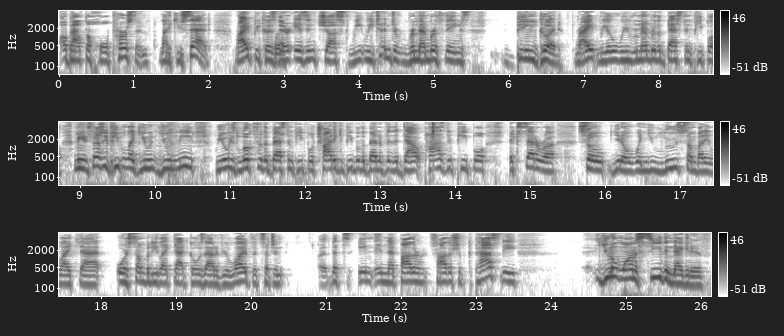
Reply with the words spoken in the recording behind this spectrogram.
about the whole person, like you said, right? Because there isn't just we we tend to remember things being good, right? We we remember the best in people. I mean, especially people like you and you and me. We always look for the best in people, try to give people the benefit of the doubt, positive people, etc. So you know, when you lose somebody like that, or somebody like that goes out of your life, that's such an uh, that's in in that father fathership capacity, you don't want to see the negative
